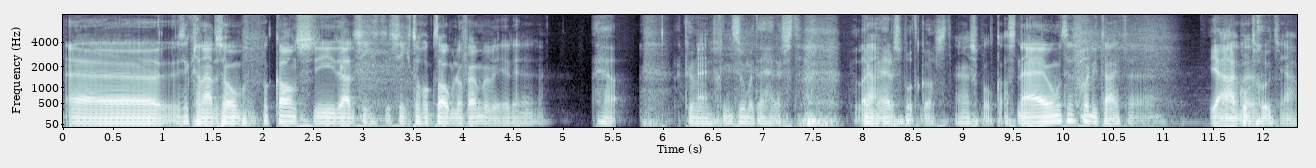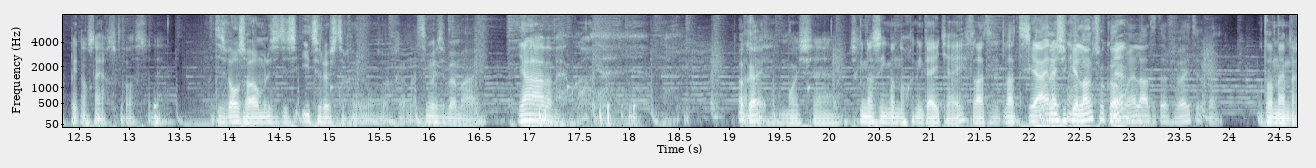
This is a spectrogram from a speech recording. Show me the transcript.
Eh, dus ik ga naar de zomervakantie. Daar zit, je- zit je toch oktober, november weer. De ja. Dan kunnen we misschien doen met de herfst. Leuke Ja. herfstpodcast. herfstpodcast. Nee, we moeten voor die tijd... eh, Ja, we- komt goed. Ja, pit nog nergens vast. eh. Het is wel zomer, dus het is iets rustiger in onze agenda. Tenminste bij mij. Ja, bij mij ook wel. Ja. Oké. Moois, eh, misschien als iemand nog een ideetje heeft, laat het, laat het Ja, en als je een keer langs wil komen, Ja? hè, laat het even weten. Ja. Want dan neemt er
